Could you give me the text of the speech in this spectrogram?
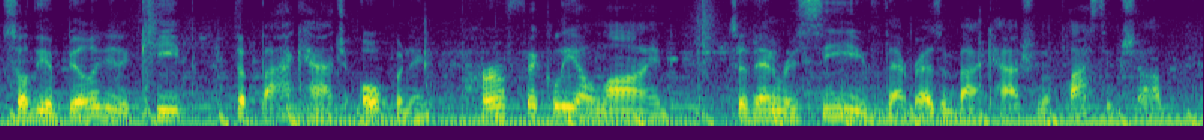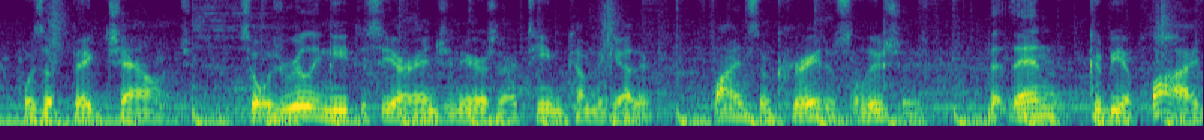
So the ability to keep the back hatch opening perfectly aligned to then receive that resin back hatch from the plastic shop was a big challenge. So it was really neat to see our engineers and our team come together, find some creative solutions that then could be applied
